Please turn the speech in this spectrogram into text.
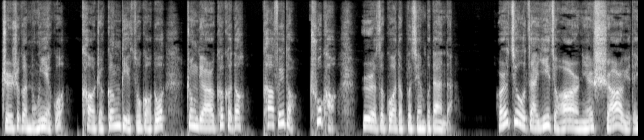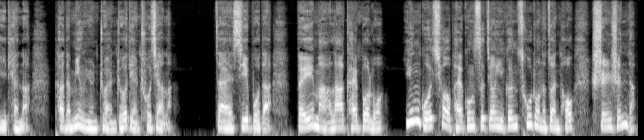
只是个农业国，靠着耕地足够多，种点可可豆、咖啡豆出口，日子过得不咸不淡的。而就在一九二二年十二月的一天呢，他的命运转折点出现了，在西部的北马拉开波罗，英国壳牌公司将一根粗壮的钻头深深的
